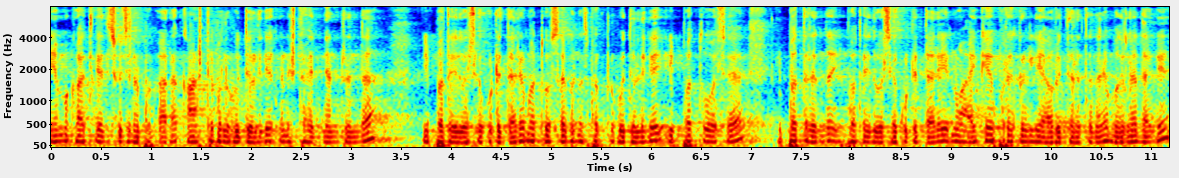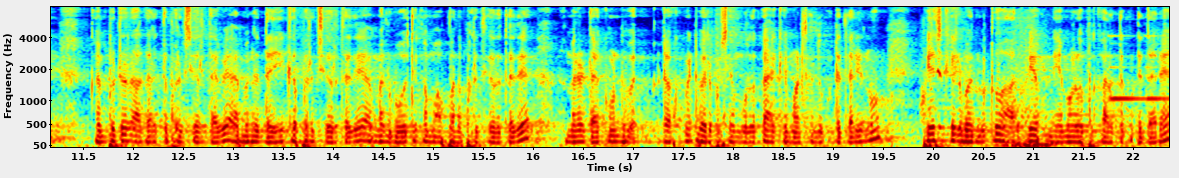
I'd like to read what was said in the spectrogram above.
ನೇಮಕಾತಿ ಅಧಿಸೂಚನೆ ಪ್ರಕಾರ ಕಾನ್ಸ್ಟೇಬಲ್ ಹುದ್ದೆಗಳಿಗೆ ಕನಿಷ್ಠ ಹದಿನೆಂಟರಿಂದ ಇಪ್ಪತ್ತೈದು ವರ್ಷ ಕೊಟ್ಟಿದ್ದಾರೆ ಮತ್ತು ಸಬ್ ಇನ್ಸ್ಪೆಕ್ಟರ್ ಹುದ್ದೆಗಳಿಗೆ ಇಪ್ಪತ್ತು ವರ್ಷ, ಇಪ್ಪತ್ತರಿಂದ ಇಪ್ಪತ್ತೈದು ವರ್ಷ ಕೊಟ್ಟಿದ್ದಾರೆ. ಇನ್ನು ಆಯ್ಕೆ ಪ್ರಕ್ರಿಯೆಯಲ್ಲಿ ಯಾವ ರೀತಿ ಇರುತ್ತೆ ಅಂದರೆ ಮೊದಲನೇದಾಗಿ ಕಂಪ್ಯೂಟರ್ ಆಧಾರಿತ ಪರೀಕ್ಷೆ ಇರ್ತವೆ, ಆಮೇಲೆ ದೈಹಿಕ ಪರೀಕ್ಷೆ ಇರ್ತದೆ, ಆಮೇಲೆ ಭೌತಿಕ ಮಾಪನ ಪರೀಕ್ಷೆ ಇರ್ತದೆ, ಆಮೇಲೆ ಡಾಕ್ಯುಮೆಂಟ್ ಡಾಕ್ಯುಮೆಂಟ್ ವೆರಿಫಿಕೇಷನ್ ಮೂಲಕ ಆಯ್ಕೆ ಮಾಡಿಸಿ ಎಂದು ಕೊಟ್ಟಿದ್ದಾರೆ. ಇನ್ನು ಪೇ ಸ್ಕೇಲ್ ಬಂದ್ಬಿಟ್ಟು ಆರ್ ಪಿ ಎಫ್ ನಿಯಮಗಳ ಪ್ರಕಾರ ಅಂತ ಕೊಟ್ಟಿದ್ದಾರೆ.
